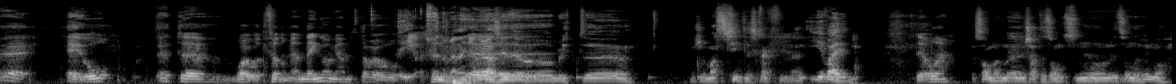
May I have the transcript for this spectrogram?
er- er jo et, eh, var jo et fenomen den gangen. Det var jo Det er jo et fenomen. Det, altså, det er jo blitt uh, den mest kjente skrekkfilmen i verden. det. Og, det. Sammen med Den sjette sansen og litt sånne filmer.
